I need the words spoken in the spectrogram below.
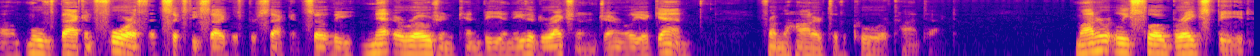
uh, moves back and forth at 60 cycles per second. So the net erosion can be in either direction and generally again from the hotter to the cooler contact. Moderately slow break speed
